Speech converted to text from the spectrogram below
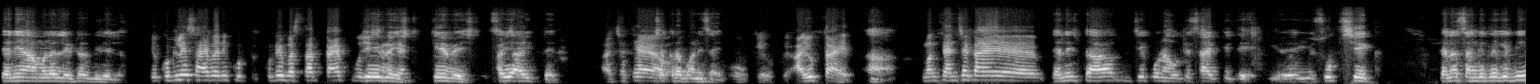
त्यांनी आम्हाला लेटर दिलेलं. हे कुठले साहेब आणि कुठ- कुठे बसतात? काय के पोझिशन वेस्ट के वेस्ट. सही अच्छा. आयुक्त आहेत. अच्छा त्या चक्रपाणी साहेब. ओके ओके. आयुक्त आहेत. हा. मग त्यांचे काय त्यांनी त्या जे कोण होते साहेब तिथे यु- युसुफ शेख त्यांना सांगितलं की ती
